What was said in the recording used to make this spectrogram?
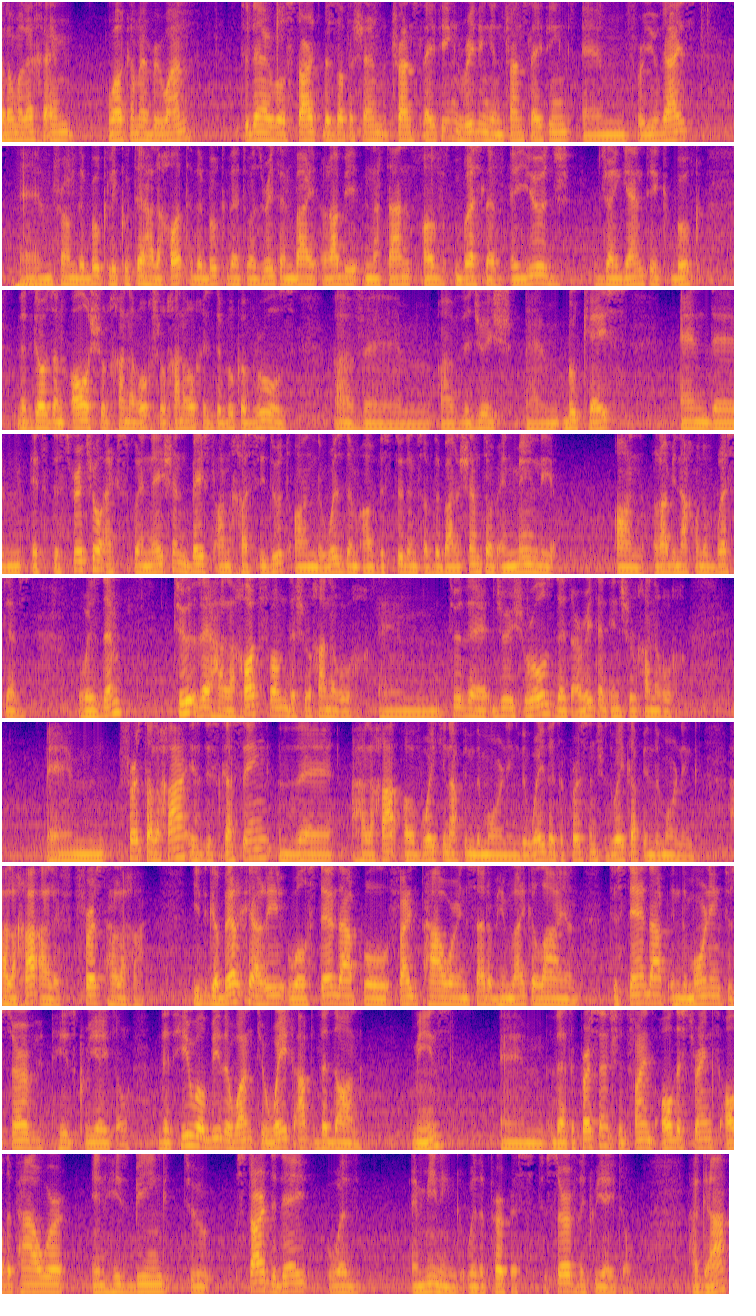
Shalom Aleichem. Welcome everyone. Today I will start Bezrat Hashem translating, reading and translating um, for you guys um, from the book Likutei Halachot, the book that was written by Rabbi Natan of Breslev, a huge, gigantic book that goes on all Shulchan Aruch. Shulchan Aruch is the book of rules of, um, of the Jewish um, bookcase and um, it's the spiritual explanation based on Chassidut, on the wisdom of the students of the Baal Shem Tov, and mainly on Rabbi Nachman of Breslev's wisdom, to the halachot from the Shulchan Aruch, um, to the Jewish rules that are written in Shulchan Aruch. Um, first halacha is discussing the halacha of waking up in the morning, the way that a person should wake up in the morning. Halacha Aleph, first halacha. Yitgaber ka'ari will stand up, will find power inside of him like a lion, to stand up in the morning to serve his Creator, that he will be the one to wake up the dawn. Means um, that a person should find all the strength, all the power in his being to start the day with a meaning, with a purpose, to serve the Creator. Haga,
